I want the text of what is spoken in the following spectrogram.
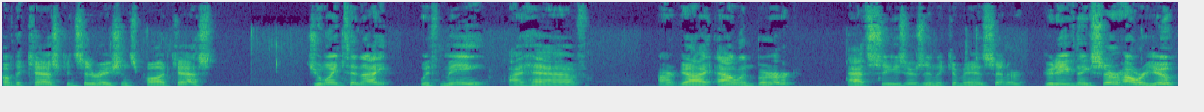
of the Cash Considerations podcast. Joined tonight with me, I have our guy Alan Berg at Caesars in the command center. Good evening, sir. How are you?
